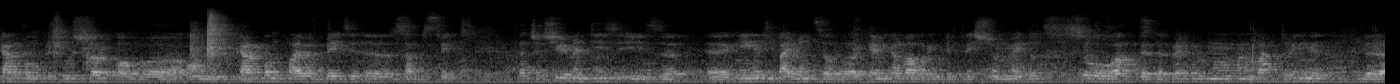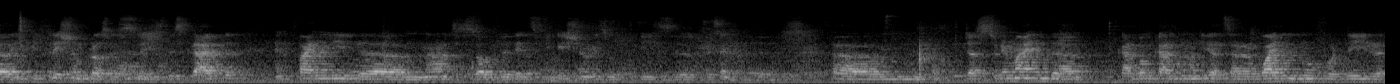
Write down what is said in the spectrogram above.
carbon precursor of, uh, on carbon fiber-based uh, substrates. Such achievement is, is uh, gained by means of uh, chemical vapor infiltration methods. So after the preform manufacturing, the infiltration process is described and finally the um, analysis of the densification result is uh, presented. Um, to carbon-carbon uh, materials are widely known for their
